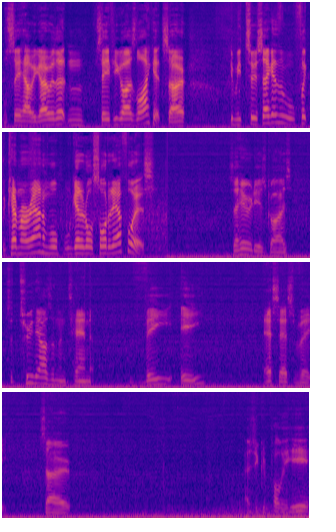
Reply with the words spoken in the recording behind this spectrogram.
we'll see how we go with it and see if you guys like it. So give me two seconds, we'll flick the camera around and we'll, we'll get it all sorted out for you. So here it is guys, it's a 2010 VE SSV. So as you could probably hear,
